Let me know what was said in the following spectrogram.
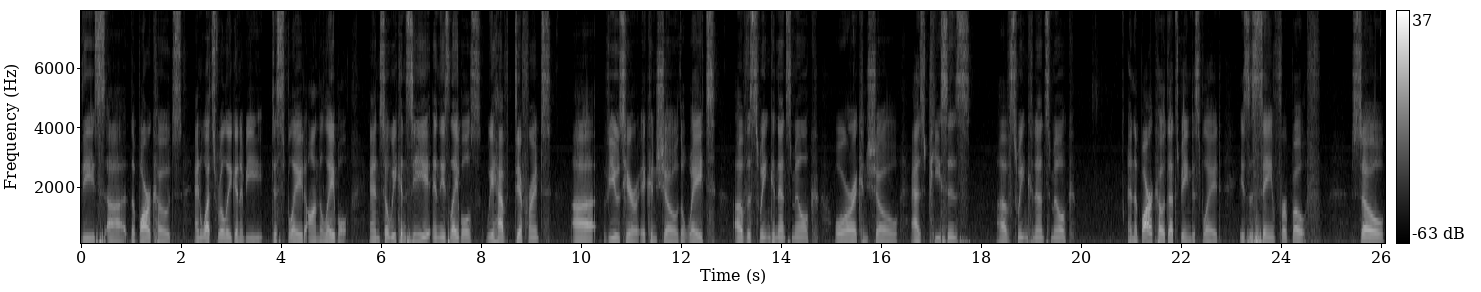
these uh, the barcodes and what's really going to be displayed on the label. And so we can see in these labels we have different uh, views here. It can show the weight of the sweetened condensed milk or it can show as pieces of sweetened condensed milk. And the barcode that's being displayed is the same for both. So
